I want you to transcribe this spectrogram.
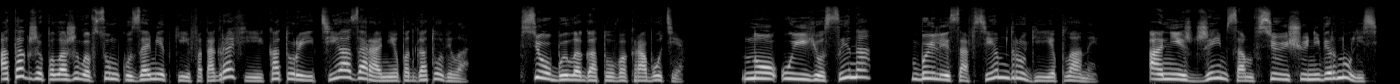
а также положила в сумку заметки и фотографии, которые Тиа заранее подготовила. Все было готово к работе. Но у ее сына были совсем другие планы. Они с Джеймсом все еще не вернулись,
